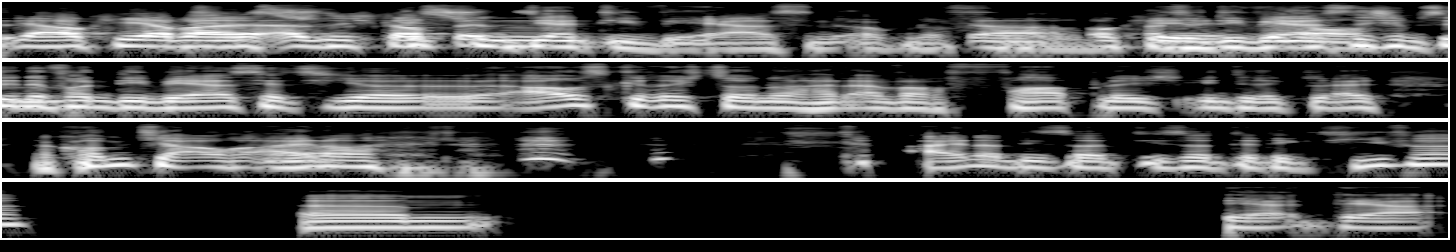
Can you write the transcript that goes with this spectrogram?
Ja, okay, aber ist also ich glaube, ist schon sehr divers in irgendeiner Ja, Form. okay, also divers genau. nicht im Sinne Mhm. von divers jetzt hier äh, ausgerichtet, sondern halt einfach farblich, intellektuell. Da kommt ja auch Ja. einer, einer dieser, dieser Detektive, ähm, der, der,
